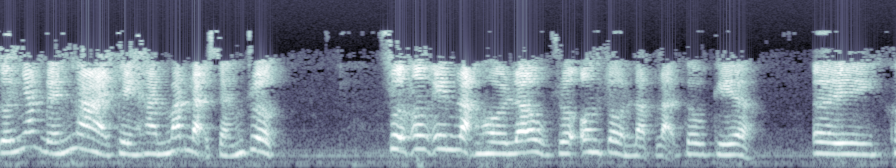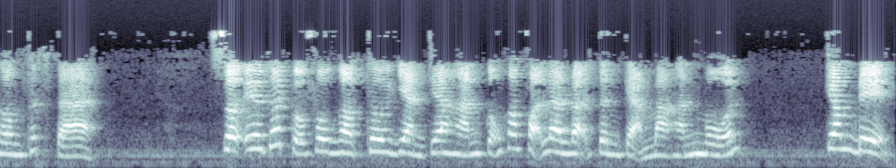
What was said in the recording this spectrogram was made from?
cứ nhắc đến ngài thì hai mắt lại sáng rực. Phượng ương im lặng hồi lâu, rồi ôn tồn lặp lại câu kia. Y không thích ta sự yêu thích của phù ngọc thu dành cho hắn cũng không phải là loại tình cảm mà hắn muốn. Trong điện,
